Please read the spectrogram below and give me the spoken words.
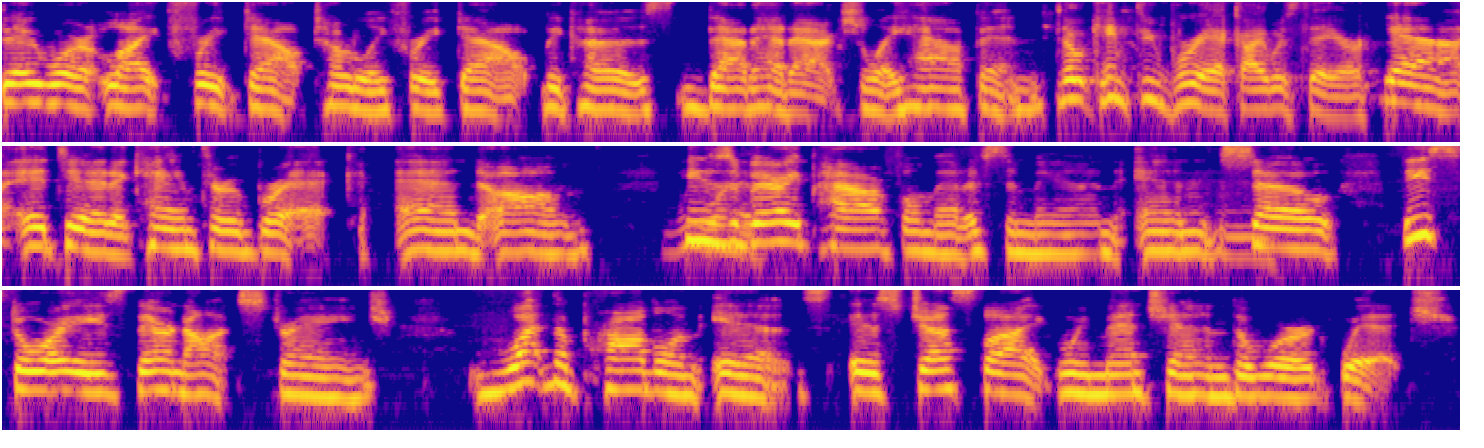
they were like freaked out totally freaked out because that had actually happened No, it came through brick. I was there. yeah, it did. It came through brick. And um We he's a very powerful medicine man. And Mhm. so these stories, they're not strange. What the problem is, is just like we mentioned the word witch.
